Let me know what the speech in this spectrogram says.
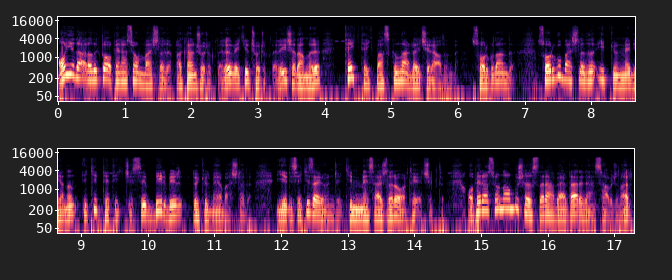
17 Aralık'ta operasyon başladı. Bakan çocukları, vekil çocukları, iş adamları tek tek baskınlarla içeri alındı. Sorgulandı. Sorgu başladığı ilk gün medyanın iki tetikçisi bir bir dökülmeye başladı. 7-8 ay önceki mesajları ortaya çıktı. Operasyondan bu şahısları haberdar eden savcılar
